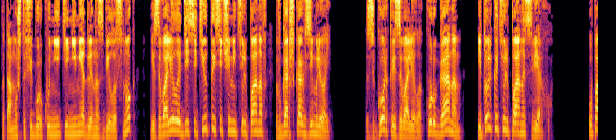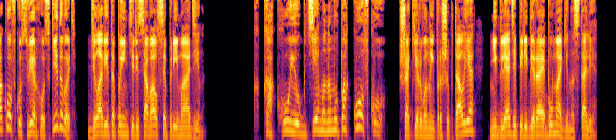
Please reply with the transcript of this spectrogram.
Потому что фигурку Ники немедленно сбила с ног и завалила десятью тысячами тюльпанов в горшках землей. С горкой завалила, курганом и только тюльпаны сверху. Упаковку сверху скидывать? Деловито поинтересовался Прима-1. «Какую к демонам упаковку?» Шокированный прошептал я, не глядя перебирая бумаги на столе.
